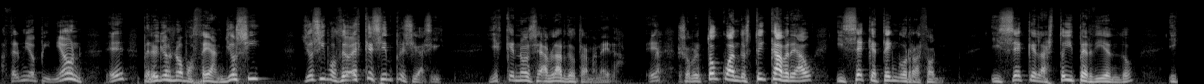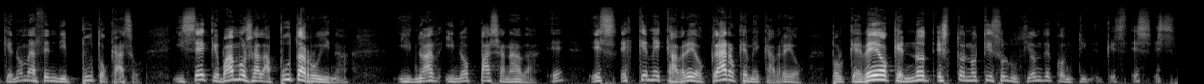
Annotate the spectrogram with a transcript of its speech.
hacer mi opinión. ¿eh? Pero ellos no vocean. Yo sí. Yo sí voceo. Es que siempre soy así. Y es que no sé hablar de otra manera. ¿eh? Sobre todo cuando estoy cabreado y sé que tengo razón. Y sé que la estoy perdiendo y que no me hacen ni puto caso. Y sé que vamos a la puta ruina y no, y no pasa nada. ¿eh? Es, es, que me cabreo, claro que me cabreo, porque veo que no, esto no tiene solución de continuidad. Es, es,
